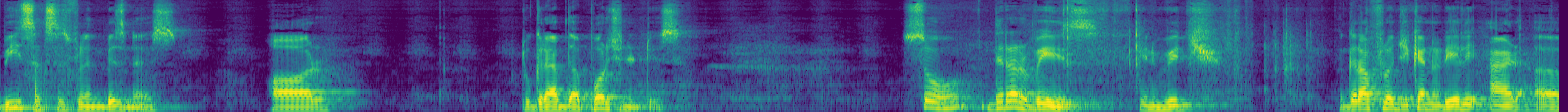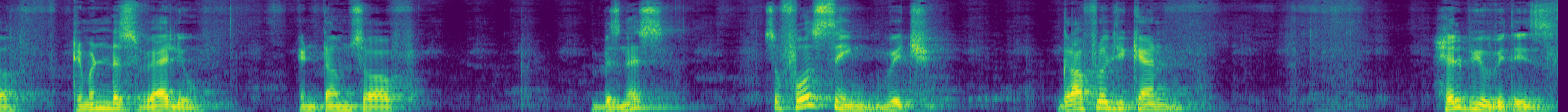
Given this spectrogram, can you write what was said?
be successful in business or to grab the opportunities. So there are ways in which graphology can really add a tremendous value in terms of business. So first thing which graphology can help you with is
